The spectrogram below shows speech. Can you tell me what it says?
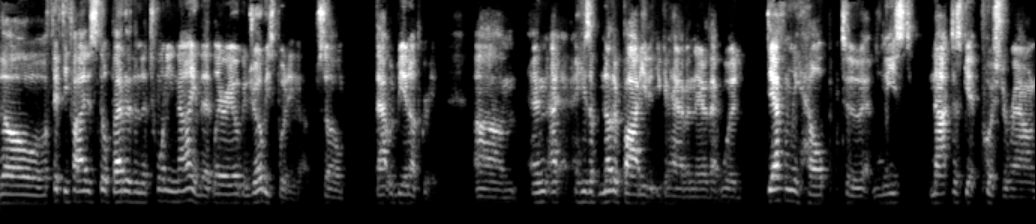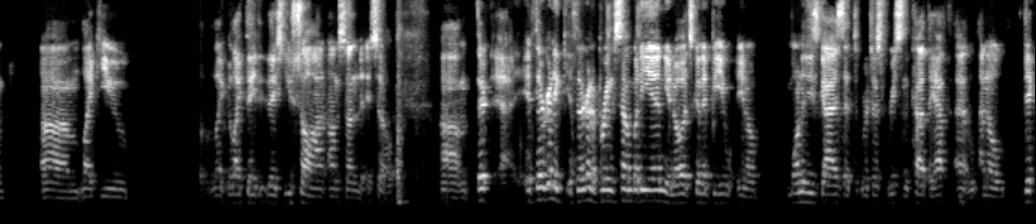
Though 55 is still better than the 29 that Larry Ogunjobi's putting up. So that would be an upgrade. Um, and I, he's another body that you can have in there that would definitely help to at least not just get pushed around um, like you like like they, they you saw on, on Sunday. So um, they're, if they're gonna if they're gonna bring somebody in, you know, it's gonna be you know one of these guys that were just recently cut. They have to, I know Vic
